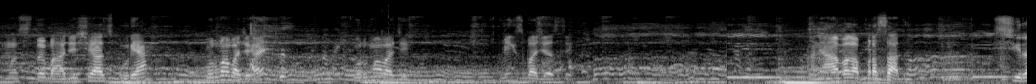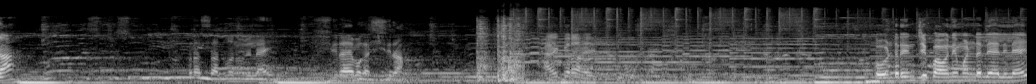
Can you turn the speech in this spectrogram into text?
मस्त भाजीशी आज पुऱ्या. कुर्मा भाजी काय? कुर्मा भाजी. मिक्स भाजी असते. आणि हा बघा प्रसाद. शिरा. प्रसाद बनवलेला आहे. शिरा आहे बघा शिरा. आहे करा आहे. कोंडरींची पाहुणे मंडळी आलेली आहे.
